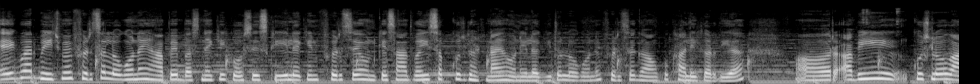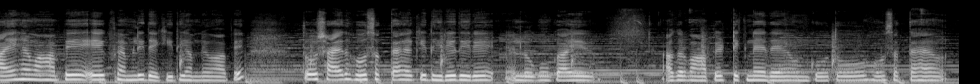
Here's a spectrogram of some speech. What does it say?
एक बार बीच में फिर से लोगों ने यहाँ पे बसने की कोशिश की, लेकिन फिर से उनके साथ वही सब कुछ घटनाएँ होने लगी तो लोगों ने फिर से गाँव को खाली कर दिया। और अभी कुछ लोग आए हैं वहाँ पे, एक फैमिली देखी थी हमने वहाँ पे तो शायद हो सकता है कि धीरे धीरे लोगों का ये अगर वहाँ पे टिकने दें उनको तो हो सकता है।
